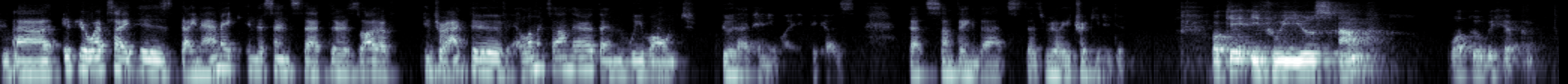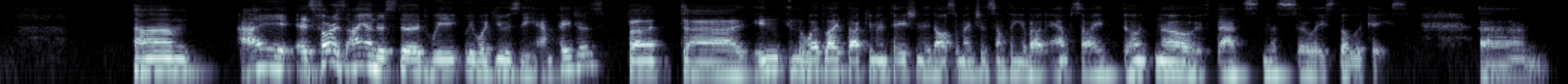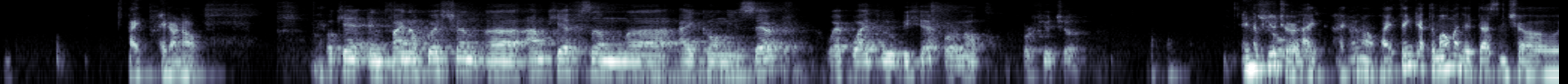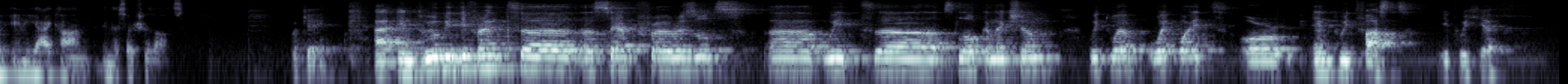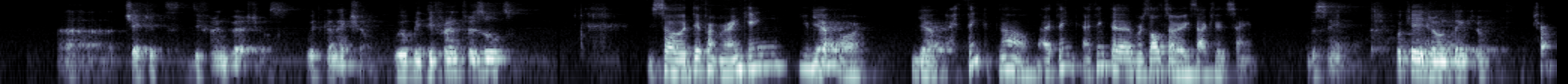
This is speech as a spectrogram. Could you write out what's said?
Mm-hmm. Uh, if your website is dynamic in the sense that there's a lot of interactive elements on there, then we won't do that anyway, because that's something that's that's really tricky to do. OK, if we use AMP, what will be happen? Um, I, as far as I understood, we, we would use the AMP pages. But uh, in, in the WebLight documentation, it also mentions something about AMP, so I don't know if that's necessarily still the case. Um, I, I don't know. Okay, and final question. Uh, AMP have some uh, icon in SERP. Web White will be have or not for future? In the future. I, I don't know. I think at the moment it doesn't show any icon in the search results. Okay, uh, and will be different uh, uh, SERP uh, results uh, with uh, slow connection with web web white or and with fast if we have uh, check it different versions with connection will be different results. So different ranking, you mean, or? Yeah, I think, no, I think, I think the results are exactly the same. the same. Okay, John, thank you. Sure.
